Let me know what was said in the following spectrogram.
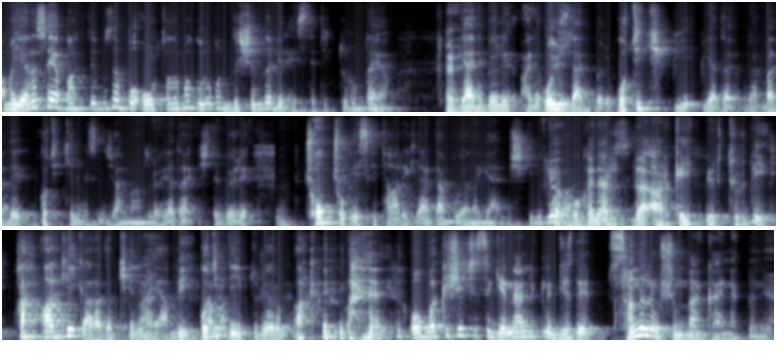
Ama yarasaya baktığımızda bu ortalama grubun dışında bir estetik durumda ya. Evet. Yani böyle hani o yüzden böyle gotik bir ya da yani ben de gotik kelimesini canlandırıyor ya da işte böyle çok çok eski tarihlerden bu yana gelmiş gibi Yok falan. o kadar da arkaik bir tür değil. Hah arkaik aradım kelime Ha, ya. değil. Gotik Ama- deyip duruyorum. O bakış açısı genellikle bizde sanırım şundan kaynaklanıyor.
